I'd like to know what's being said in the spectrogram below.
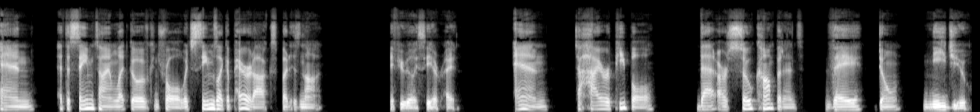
and at the same time let go of control, which seems like a paradox, but is not, if you really see it right. And to hire people that are so competent, they don't need you.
